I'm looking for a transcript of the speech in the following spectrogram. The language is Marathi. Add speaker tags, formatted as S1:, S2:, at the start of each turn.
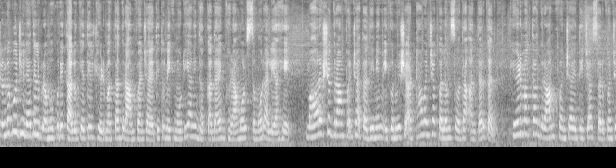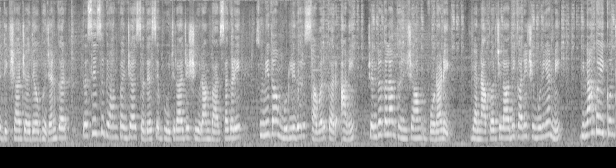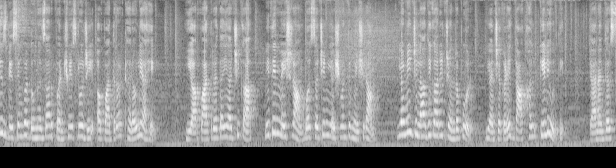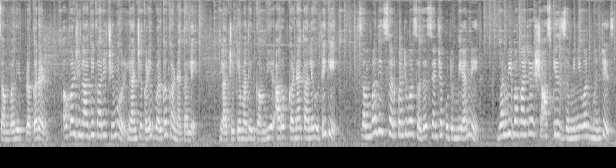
S1: चंद्रपूर जिल्ह्यातील ब्रह्मपुरी तालुक्यातील खेडमक्ता ग्रामपंचायतीतून एक मोठी आणि धक्कादायक घडामोड समोर आली आहे. महाराष्ट्र ग्रामपंचायत अधिनियम एकोणीसशे अठ्ठावन्नच्या कलम चौदा अंतर्गत खेडमक्ता ग्रामपंचायतीच्या सरपंच दीक्षा जयदेव भजनकर तसेच ग्रामपंचायत सदस्य भोजराज शिवराम बारसागडे सुनीता मुरलीधर सावरकर आणि चंद्रकला घनश्याम गोनाडे यांना अपर जिल्हाधिकारी चिमुरी यांनी दिनांक एकोणतीस डिसेंबर दोन हजार पंचवीस रोजी अपात्र ठरवले आहे. या पात्रता याचिका नितीन मेश्राम व सचिन यशवंत मेश्राम यांनी जिल्हाधिकारी चंद्रपूर यांच्याकडे दाखल केली होती. त्यानंतर संबंधित प्रकरण अपर जिल्हाधिकारी चिमूर यांच्याकडे वर्ग करण्यात आले. याचिकेमध्ये गंभीर आरोप करण्यात आले होते की संबंधित सरपंच व सदस्यांच्या कुटुंबियांनी वन विभागाच्या शासकीय जमिनीवर म्हणजेच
